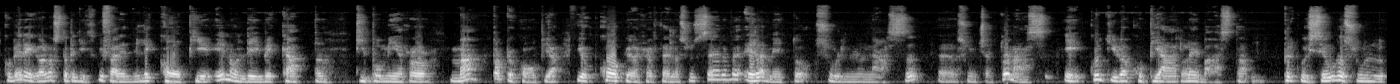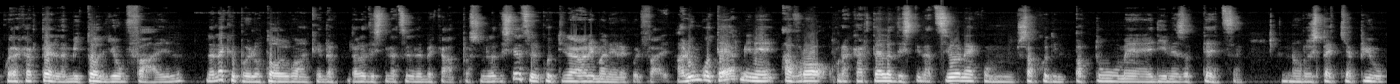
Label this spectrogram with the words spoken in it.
come regola sto pedito di fare delle copie e non dei backup tipo mirror, ma proprio copia. Io copio la cartella sul server e la metto sul NAS, eh, su un certo NAS e continuo a copiarla e basta. Per cui se uno su quella cartella mi toglie un file, non è che poi lo tolgo anche da, dalla destinazione del backup, sulla destinazione continuerà a rimanere quel file. A lungo termine avrò una cartella destinazione con un sacco di pattume e di inesattezze, non rispecchia più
